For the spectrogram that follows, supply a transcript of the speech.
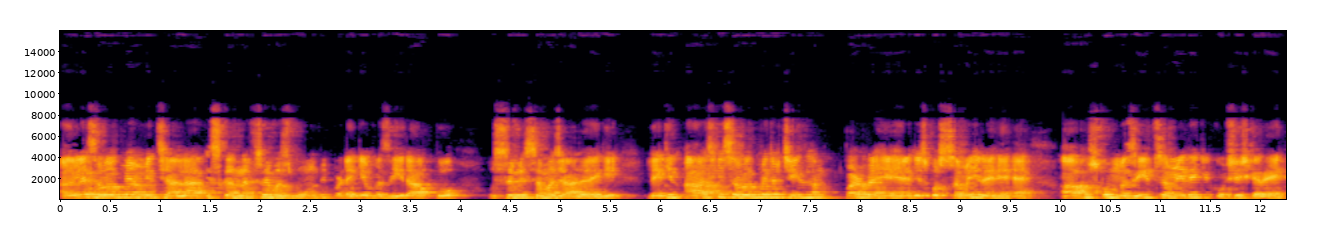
अगले सबक में हम इंशाल्लाह इसका नफ्स मजमून भी पढ़ेंगे मजीद आपको उससे भी समझ आ जाएगी। लेकिन आज के सबक में जो चीज़ हम पढ़ रहे हैं, जिसको समझ रहे हैं, आप उसको मजीद समझने की कोशिश करें।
